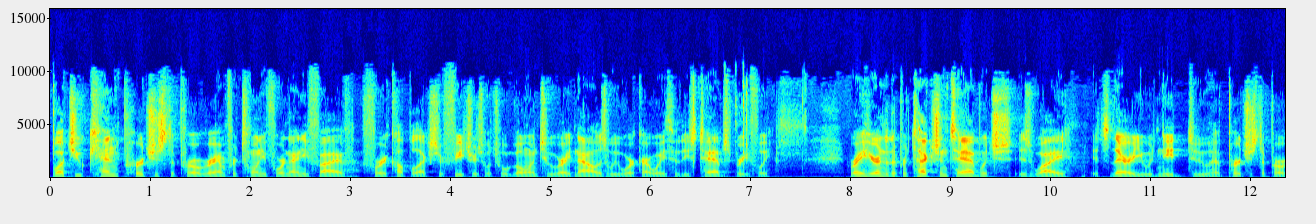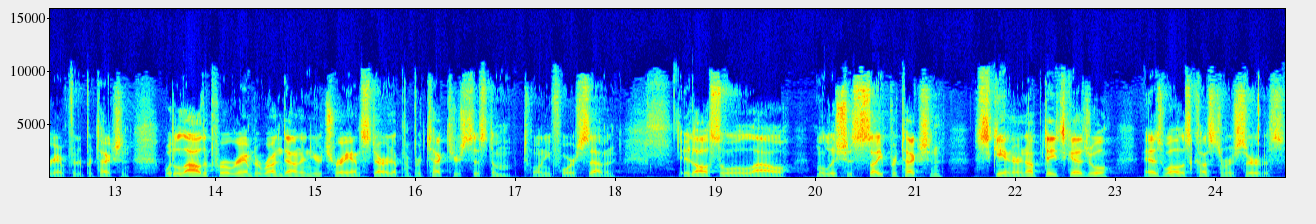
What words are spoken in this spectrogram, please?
but you can purchase the program for $24.95 for a couple extra features, which we'll go into right now as we work our way through these tabs briefly right here under the protection tab, which is why it's there, you would need to have purchased the program for the protection, would allow the program to run down in your tray on startup and protect your system 24-7. It also will allow malicious site protection, scanner and update schedule, as well as customer service.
